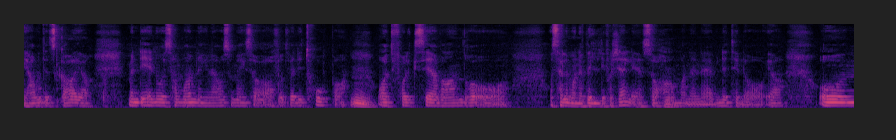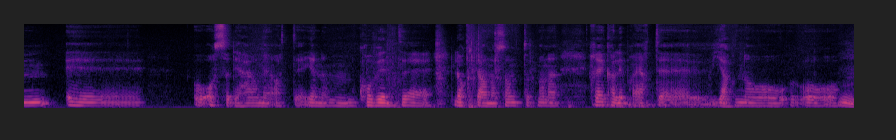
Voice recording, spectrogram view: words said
i hermetikk skal gjøre. Men det er noe i samhandlingen der som jeg har fått veldig tro på. Mm. Og at folk ser hverandre og og selv om man er veldig forskjellige, så har man en evne til å ja. Og, eh, og også det her med at eh, gjennom covid, eh, lockdown og sånt, at man har rekalibrert eh, hjerne og, og, mm.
